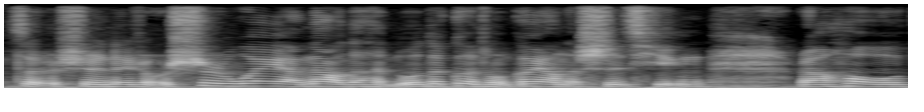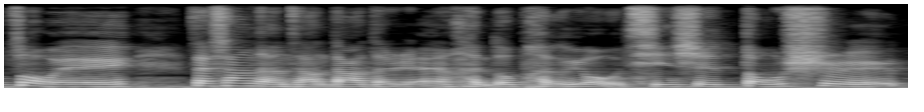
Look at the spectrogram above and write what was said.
就是那种示威啊，闹的很多的各种各样的事情。然后作为在香港长大的人，很多朋友其实都是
